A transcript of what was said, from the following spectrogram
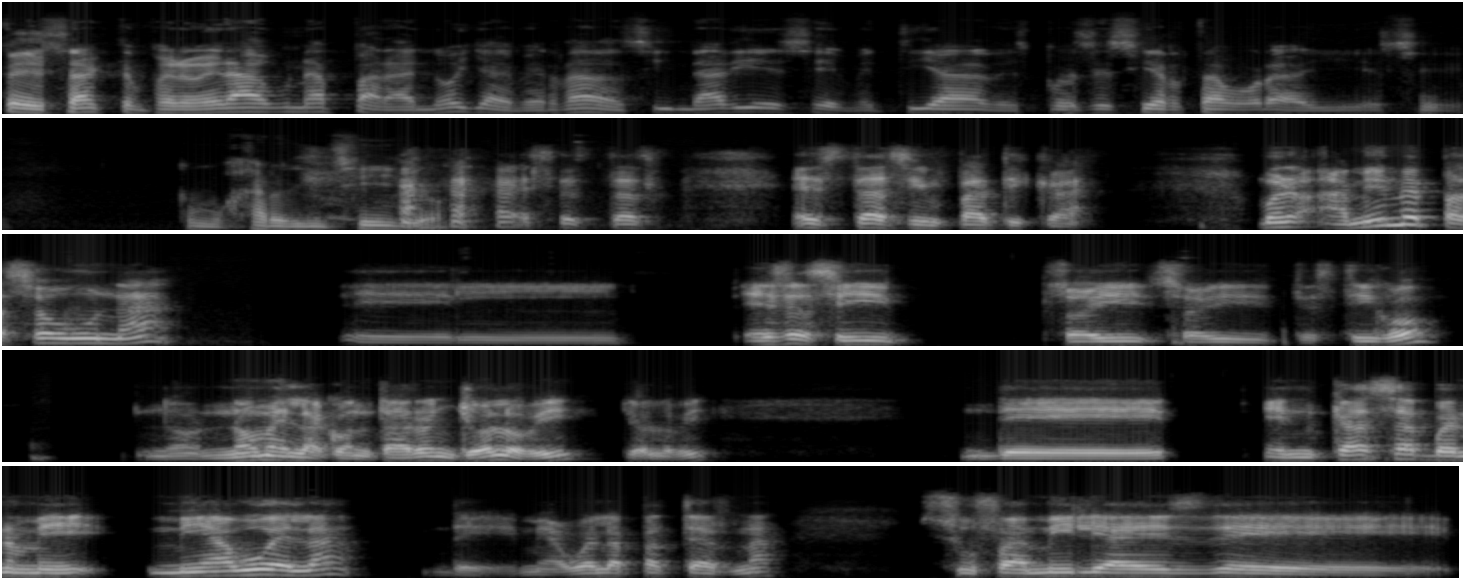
Exacto, pero era una paranoia, de verdad. Así nadie se metía después de cierta hora ahí, ese como jardincillo. está, está simpática. Bueno, a mí me pasó una, el, esa sí, soy, soy testigo, no, no me la contaron, yo lo vi, yo lo vi, de en casa, bueno, mi, mi abuela, de mi abuela paterna, su familia es de,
